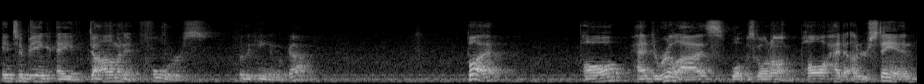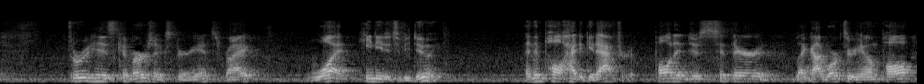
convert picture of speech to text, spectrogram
into being a dominant force for the kingdom of God. But Paul had to realize what was going on. Paul had to understand through his conversion experience, right, what he needed to be doing. And then Paul had to get after it. Paul didn't just sit there and let God work through him. Paul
